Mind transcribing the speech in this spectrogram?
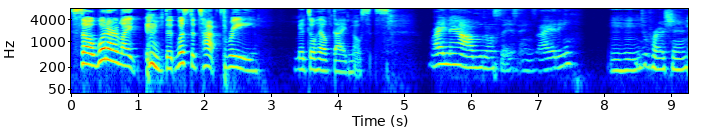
so what are like the, what's the top three mental health diagnoses? Right now, I'm gonna say it's anxiety, Mm-hmm. depression,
